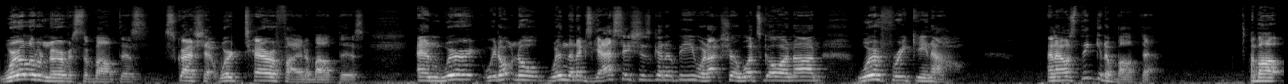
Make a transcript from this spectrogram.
We're a little nervous about this. Scratch that. We're terrified about this. And we're, we don't know when the next gas station is going to be. We're not sure what's going on. We're freaking out. And I was thinking about that. About,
